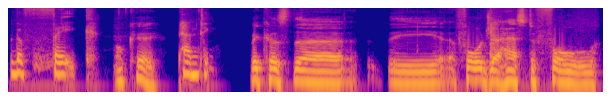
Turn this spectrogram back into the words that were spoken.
the fake Okay. painting. Because the the forger has to fool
